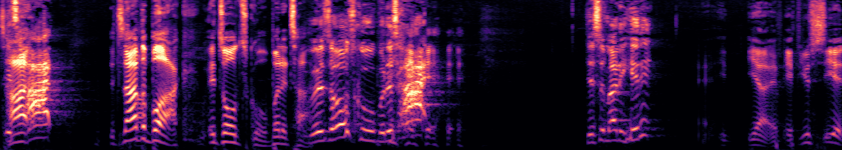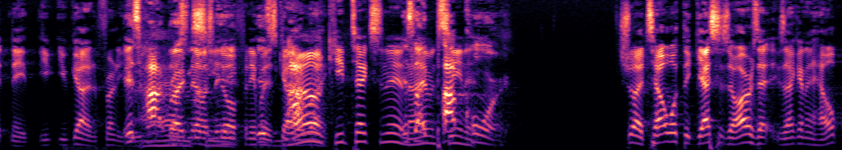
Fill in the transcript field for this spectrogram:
It's, hot. hot. It's not the block. It's old school, but it's hot. But it's old school, but it's hot. Did somebody hit it? Yeah, if, if you see it, Nate, you, you got it in front of you. It's hot I right now, seen Nate. know if anybody's It's got it No, right. keep texting in. It's I like haven't seen it. popcorn. Should I tell what the guesses are? Is that is that going to help?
